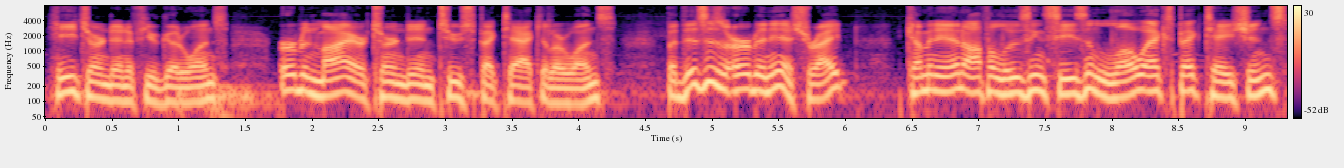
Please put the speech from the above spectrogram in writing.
he turned in a few good ones. Urban Meyer turned in two spectacular ones. But this is Urban ish, right? Coming in off a losing season, low expectations,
